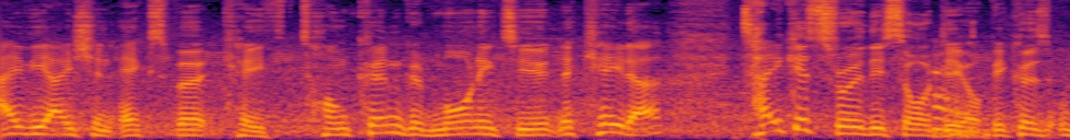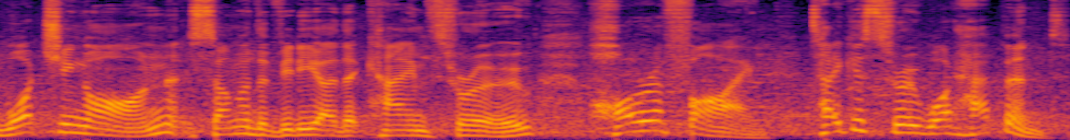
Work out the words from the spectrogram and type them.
aviation expert Keith Tonkin. Good morning to you. Nikita, take us through this ordeal because watching on some of the video that came through, horrifying. Take us through what happened.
